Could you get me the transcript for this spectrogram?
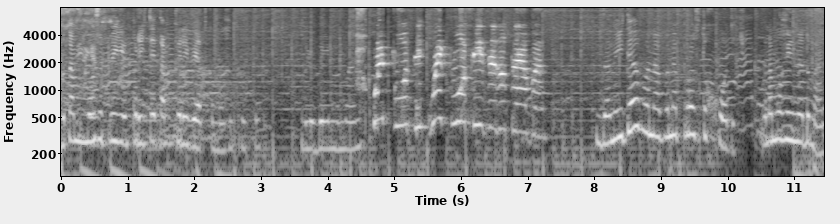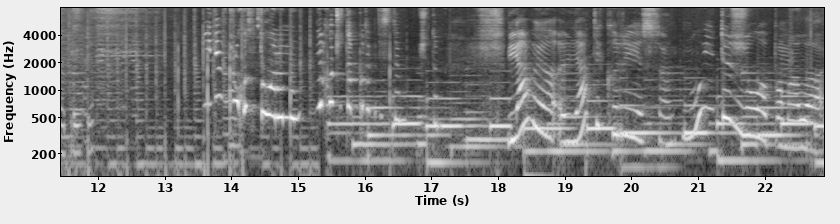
Бо там може прийти, там креветка може прийти. В будь-який момент. Ой, попі, ой, попі йде до тебе. Да не йде вона, вона просто ходить. Вона може і не до мене прийти. Іди в другу сторону. Хочу там подивитися, там, що там. Ляви, ляти криса. Ну і ти жопа мала.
